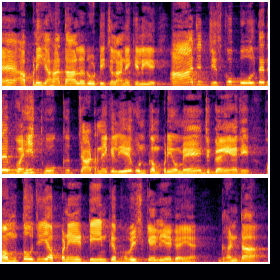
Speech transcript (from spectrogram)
हैं, अपनी यहाँ दाल रोटी चलाने के लिए। आज जिसको बोलते थे, वही थूक चाटने के लिए उन कंपनियों में गए हैं जी। हम तो जी अपनी टीम के भविष्य के लिए गए हैं। घंटा।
